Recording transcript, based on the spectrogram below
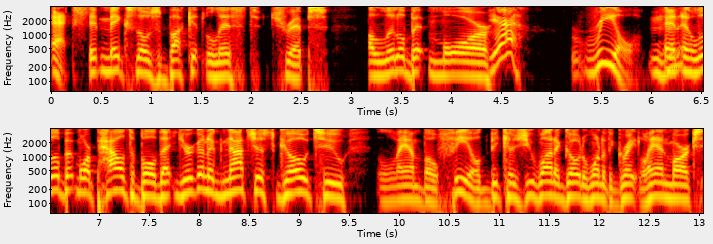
X. It makes those bucket list trips a little bit more yeah, real Mhm. and, and a little bit more palatable that you're going to not just go to Lambeau Field because you want to go to one of the great landmarks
